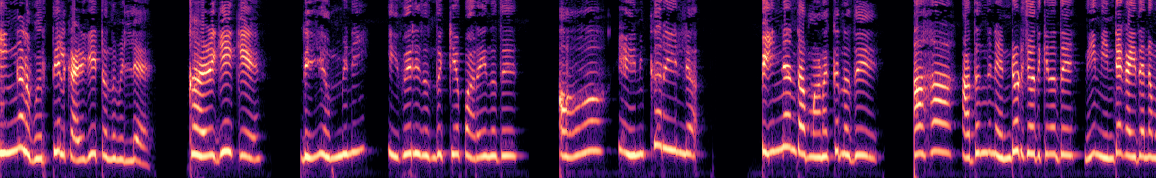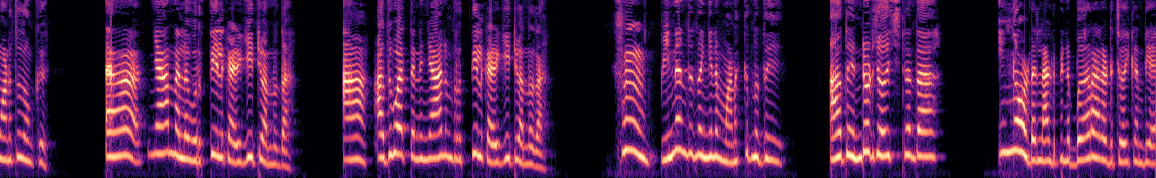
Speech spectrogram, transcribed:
നിങ്ങൾ വൃത്തിയിൽ കഴുകിയിട്ടൊന്നുമില്ലേ? കഴുകിക്കേ ദേ അമ്മിനി ഇവരിതെന്തൊക്കെയാ പറയുന്നത്? ആ എനിക്കറിയില്ല. പിന്നെന്താ മണക്കുന്നത്? ആഹാ അതെന്തിനാ എന്നോട് ചോദിക്കുന്നത്? നീ നിന്റെ കൈ തന്നെ മണത്ത് നോക്ക്. ആ ഞാൻ നല്ല വൃത്തിയിൽ കഴുകിയിട്ട് വന്നതാ. ആ അതുപോലെ തന്നെ ഞാനും വൃത്തിയിൽ കഴുകിയിട്ട് വന്നതാ. പിന്നെന്താ ഇങ്ങനെ മണക്കുന്നത്? അത് എന്നോട് ചോദിച്ചിട്ടെന്താ? ഇങ്ങോട്ടല്ലാണ്ട് പിന്നെ വേറെ ആരോട് ചോദിക്കണ്ടേ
